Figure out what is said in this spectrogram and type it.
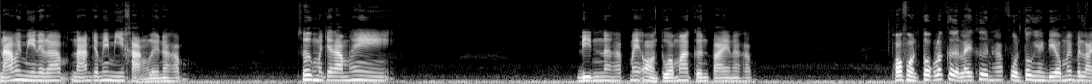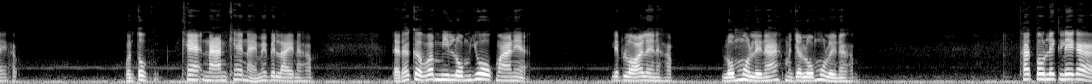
น้ำไม่มีเลยนะครับ น้ำจะไม่มีขังเลยนะครับ ซึ่งมันจะทำให้ ดินนะครับ ไม่อ่อนตัวมากเกินไปนะครับ พอฝนตกแล้วเกิดอะไรขึ้นครับ ฝนตกอย่างเดียวไม่เป็นไรครับ ฝนตกแค่นานแค่ไหนไม่เป็นไรนะครับ แต่ถ้าเกิดว่ามีลมโยกมาเนี่ย เรียบร้อยเลยนะครับ ล้มหมดเลยนะ มันจะล้มหมดเลยนะครับ ถ้าต้นเล็กๆอะ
